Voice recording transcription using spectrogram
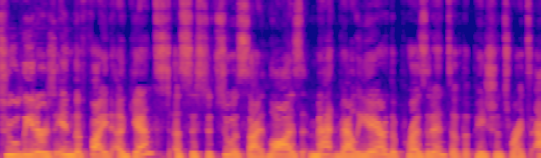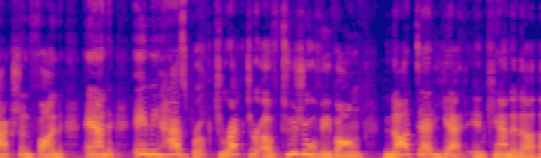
Two leaders in the fight against assisted suicide laws, Matt Valliere, the president of the Patients' Rights Action Fund, and Amy Hasbrouck, director of Toujours Vivant, Not Dead Yet in Canada,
